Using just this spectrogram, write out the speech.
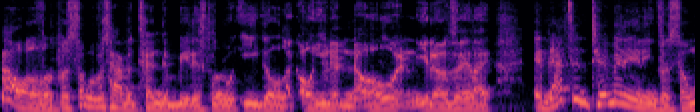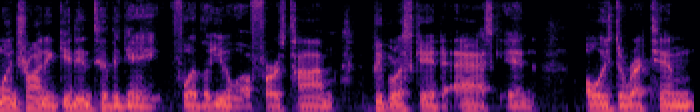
not all of us, but some of us have a tend to be this little ego, like, oh, you didn't know, and you know, saying like, and that's intimidating for someone trying to get into the game for the, you know, a first time. People are scared to ask, and always direct him,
